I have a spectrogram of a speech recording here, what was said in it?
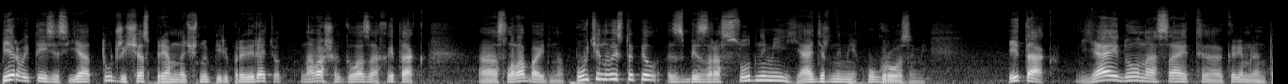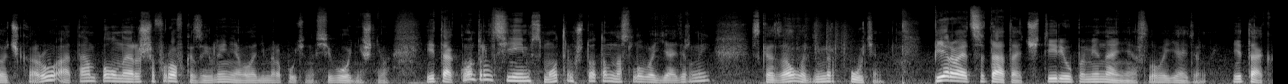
Первый тезис я тут же сейчас прямо начну перепроверять вот на ваших глазах. Итак, слова Байдена. Путин выступил с безрассудными ядерными угрозами. Итак, я иду на сайт э, kremlin.ru, а там полная расшифровка заявления Владимира Путина сегодняшнего. Итак, Ctrl-7, смотрим, что там на слово «ядерный», сказал Владимир Путин. Первая цитата, четыре упоминания слова «ядерный». Итак,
